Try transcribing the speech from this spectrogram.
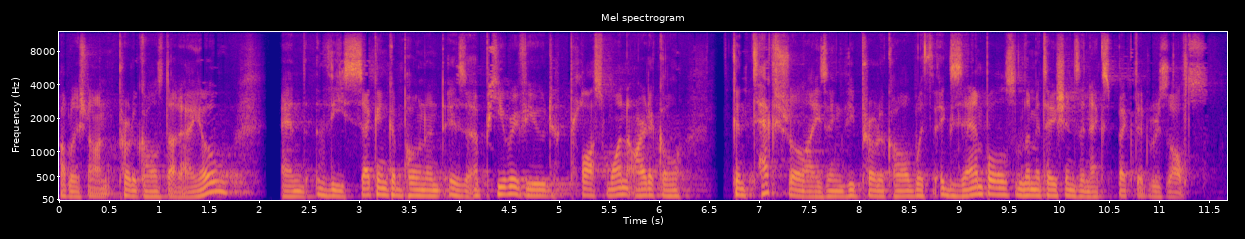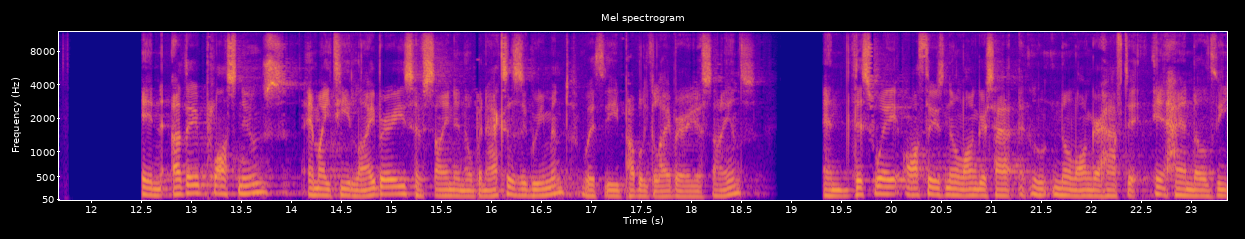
published on protocols.io. And the second component is a peer-reviewed One article contextualizing the protocol with examples, limitations, and expected results. In other PLOS news, MIT libraries have signed an open access agreement with the Public Library of Science. And this way, authors no longer, no longer have to handle the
